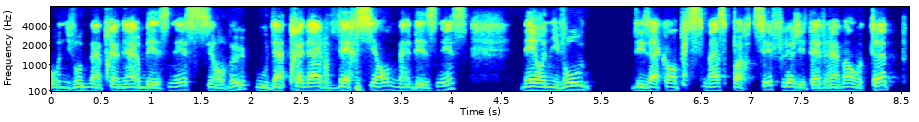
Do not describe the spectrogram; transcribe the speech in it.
au niveau de ma première business, si on veut, ou de la première version de ma business, mais au niveau des accomplissements sportifs, là, j'étais vraiment au top.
